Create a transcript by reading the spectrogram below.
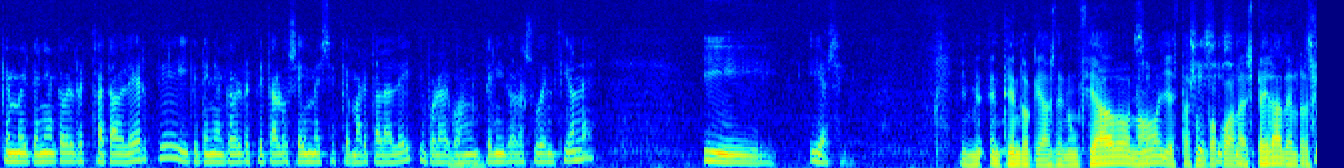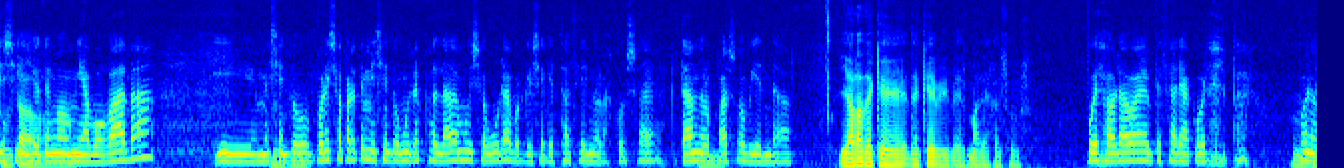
que me tenían que haber rescatado el ERTE y que tenían que haber respetado los seis meses que marca la ley, que por algo han tenido las subvenciones. Y, y así. Entiendo que has denunciado, ¿no? Sí. Y estás Sí, un sí, poco a sí. la espera del resultado. sí, yo tengo ¿no? mi abogada y me siento, por esa parte me siento muy respaldada, muy segura, porque sé que está haciendo las cosas, que está dando los pasos bien dados. ¿Y ahora de qué, de qué vives, María Jesús? Pues ahora empezaré a cobrar el paro. Bueno,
